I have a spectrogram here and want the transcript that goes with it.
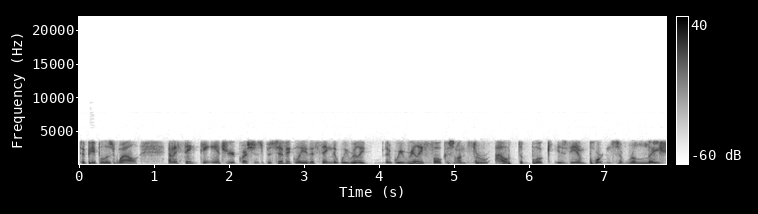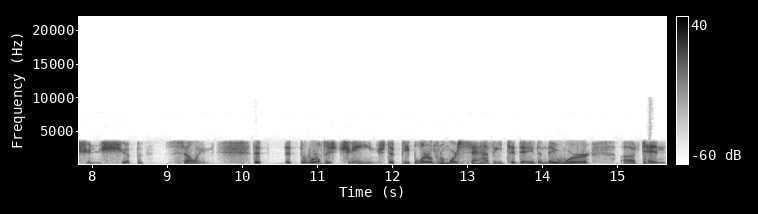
to people as well. And I think to answer your question specifically, the thing that we really that we really focus on throughout the book is the importance of relationship selling. That that the world has changed, that people are a little more savvy today than they were uh, 10,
